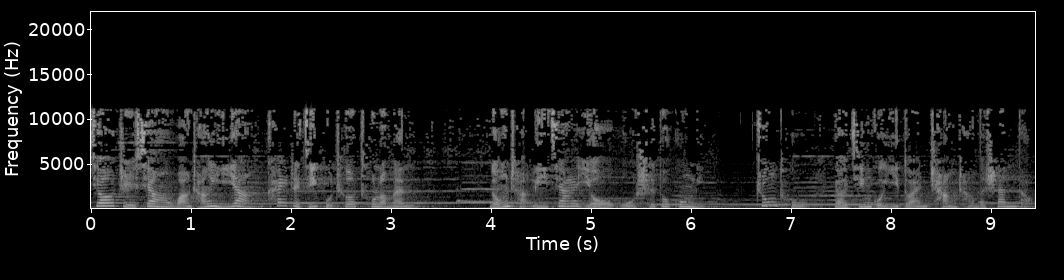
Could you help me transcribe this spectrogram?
乔治像往常一样开着吉普车出了门。农场离家有五十多公里。中途要经过一段长长的山道，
